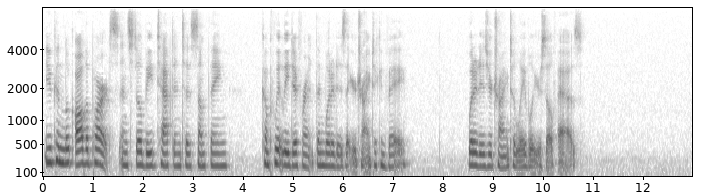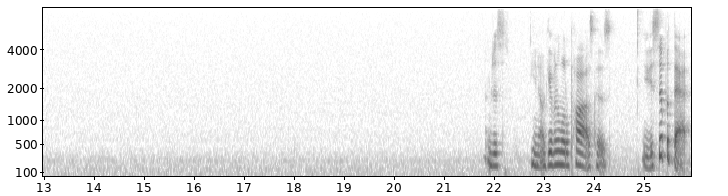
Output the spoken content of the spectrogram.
You can look all the parts and still be tapped into something completely different than what it is that you're trying to convey, what it is you're trying to label yourself as. I'm just you know, giving a little pause because you just sit with that.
